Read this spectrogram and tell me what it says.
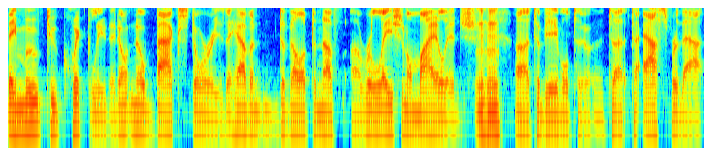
they move too quickly. They don't know backstories. They haven't developed enough uh, relational mileage Mm-hmm. uh, to be able to, to to ask for that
